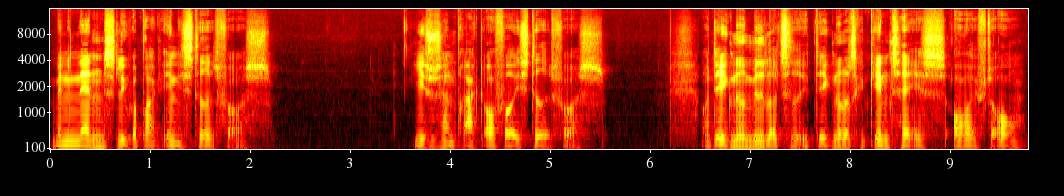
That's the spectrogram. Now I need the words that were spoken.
Men en andens liv er bragt ind i stedet for os. Jesus han bragt offeret i stedet for os. Og det er ikke noget midlertidigt. Det er ikke noget, der skal gentages år efter år.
